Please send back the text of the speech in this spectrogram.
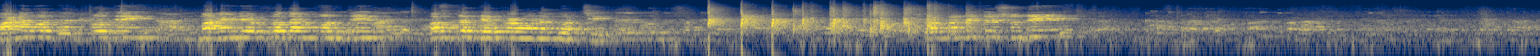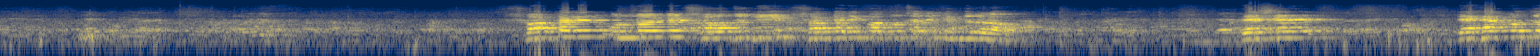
মানবতার প্রতি মাননীয় প্রধানমন্ত্রীর হস্তক্ষেপ কামনা করছি। সম্মানিত সুধী সরকারের উন্নয়নের সহযোগী সরকারি কর্মচারী বৃন্দরাও। দেশে দেখার মতো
